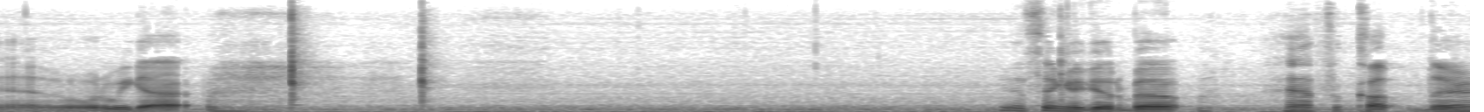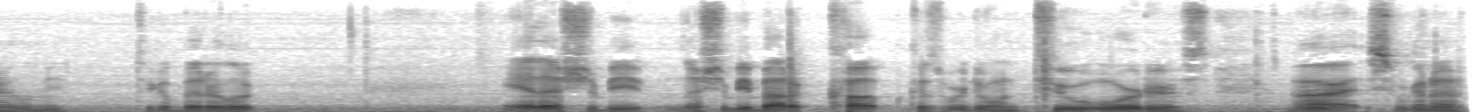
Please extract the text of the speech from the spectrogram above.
Yeah, what do we got? I think I got about half a cup there. Let me take a better look. Yeah, that should be that should be about a cup because we're doing two orders. All right, so we're gonna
